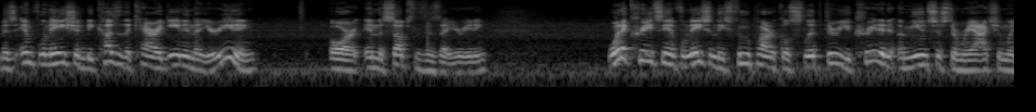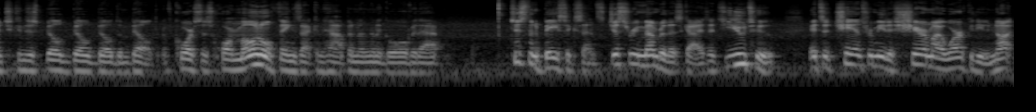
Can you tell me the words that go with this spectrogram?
there's inflammation because of the carrageenan that you're eating, or in the substances that you're eating, when it creates the inflammation, these food particles slip through, you create an immune system reaction which can just build, build, build, and build. Of course, there's hormonal things that can happen. I'm going to go over that just in a basic sense. Just remember this, guys. It's YouTube. It's a chance for me to share my work with you, not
